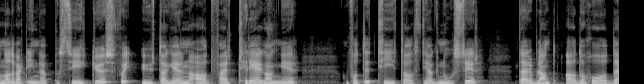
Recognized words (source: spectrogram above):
Han hadde vært innlagt på sykehus for utagerende atferd tre ganger og fått et titalls diagnoser, deriblant ADHD,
